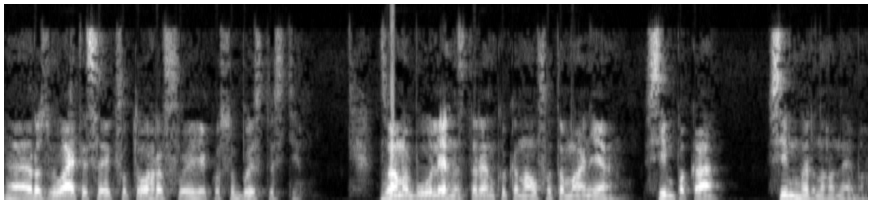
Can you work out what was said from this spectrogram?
Е, Розвивайтеся як фотографи, як особистості. З вами був Олег Нестеренко, канал Фотоманія. Всім пока, всім мирного неба.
